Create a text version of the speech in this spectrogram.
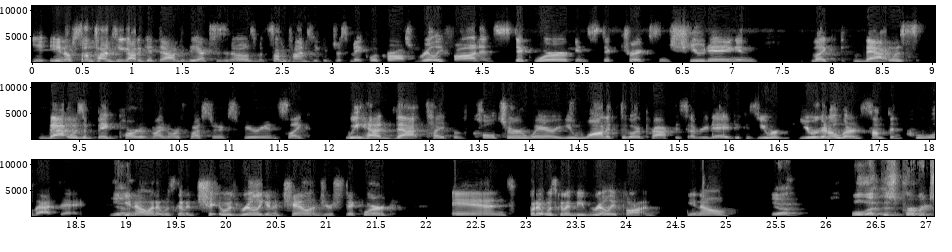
you, you know, sometimes you got to get down to the X's and O's, but sometimes you can just make lacrosse really fun and stick work and stick tricks and shooting and like that was that was a big part of my Northwestern experience. Like we had that type of culture where you wanted to go to practice every day because you were you were going to learn something cool that day. Yeah. You know, and it was going to ch- it was really going to challenge your stick work and but it was going to be really fun, you know. Yeah. Well, this is a perfect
